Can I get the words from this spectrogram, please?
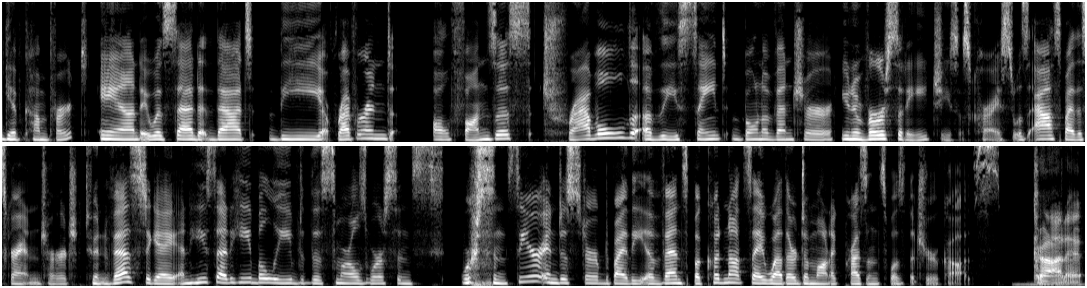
Give comfort. And it was said that the Reverend Alphonsus Trabold of the St. Bonaventure University, Jesus Christ, was asked by the Scranton Church to investigate, and he said he believed the Smurls were, were sincere and disturbed by the events, but could not say whether demonic presence was the true cause. Got it.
